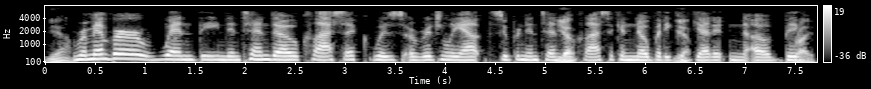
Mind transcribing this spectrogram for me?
Yeah. Remember when the Nintendo Classic was originally out, the Super Nintendo Yep. Classic, and nobody could Yep. get it, and a big Right.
